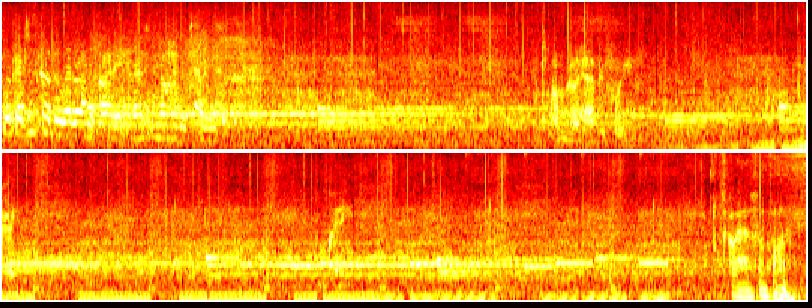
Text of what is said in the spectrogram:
Look, I just got the letter on Friday, and I didn't know how to tell you. I'm really happy for you. Okay? Okay. Let's go have some fun.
